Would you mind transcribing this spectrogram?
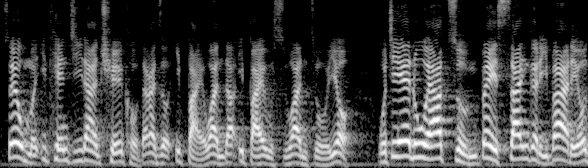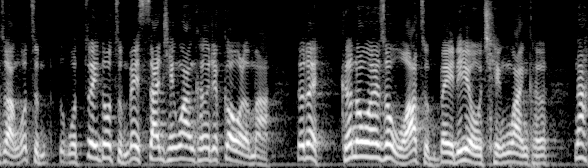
所以，我们一天鸡蛋缺口大概只有一百万到一百五十万左右。我今天如果要准备三个礼拜的流转，我准我最多准备三千万颗就够了嘛，对不对？可能我会说我要准备六千万颗。那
